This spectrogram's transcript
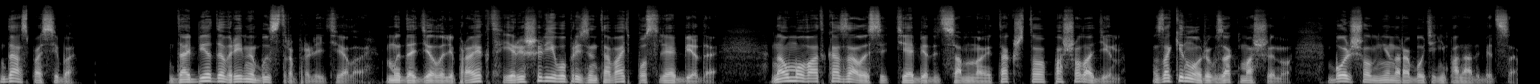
«Да, спасибо». До обеда время быстро пролетело. Мы доделали проект и решили его презентовать после обеда. Наумова отказалась идти обедать со мной, так что пошел один. Закинул рюкзак в машину. Больше он мне на работе не понадобится.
